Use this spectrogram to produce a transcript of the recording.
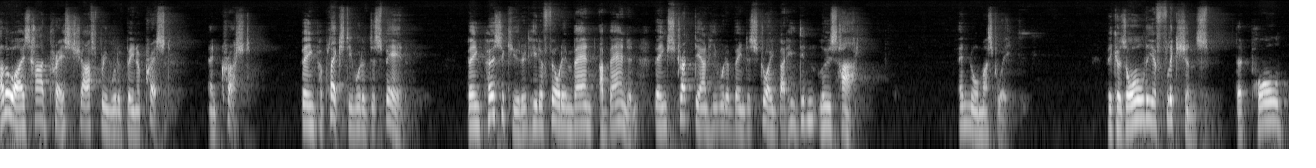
Otherwise, hard pressed, Shaftesbury would have been oppressed and crushed. Being perplexed, he would have despaired. Being persecuted, he'd have felt abandoned. Being struck down, he would have been destroyed, but he didn't lose heart. And nor must we. Because all the afflictions that Paul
